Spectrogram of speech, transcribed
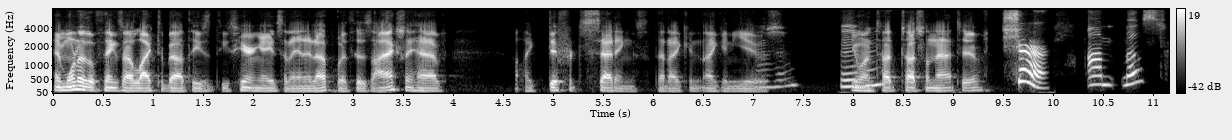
And one of the things I liked about these these hearing aids that I ended up with is I actually have like different settings that I can I can use. Mm-hmm. You want to mm-hmm. t- touch on that too? Sure. Um, most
